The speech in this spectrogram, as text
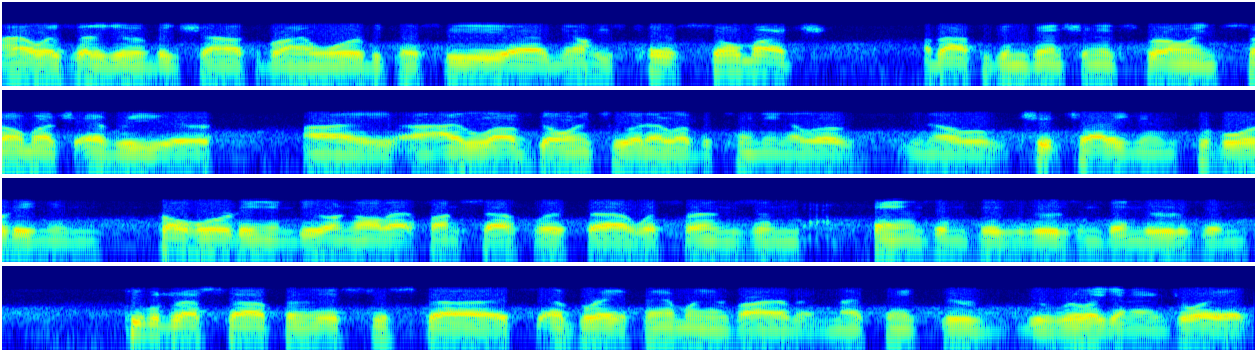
I always got to give a big shout out to Brian Ward because he, uh, you know, he cares so much about the convention. It's growing so much every year. I I love going to it. I love attending. I love you know chit chatting and cavorting and cohorting and doing all that fun stuff with uh, with friends and fans and visitors and vendors and people dressed up and it's just uh, it's a great family environment and I think you're you're really going to enjoy it.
